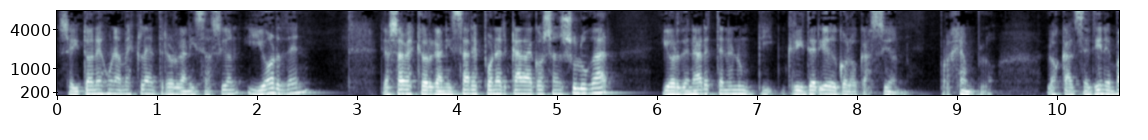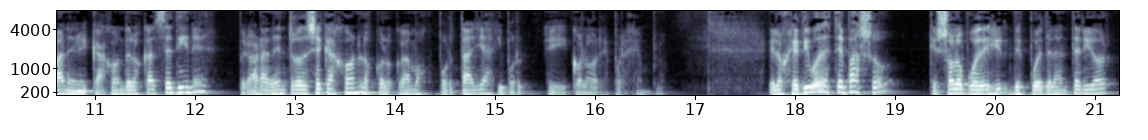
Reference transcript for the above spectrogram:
Seitón es una mezcla entre organización y orden. Ya sabes que organizar es poner cada cosa en su lugar y ordenar es tener un criterio de colocación. Por ejemplo, los calcetines van en el cajón de los calcetines, pero ahora dentro de ese cajón los colocamos por tallas y por eh, colores, por ejemplo. El objetivo de este paso, que solo puede ir después del anterior,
